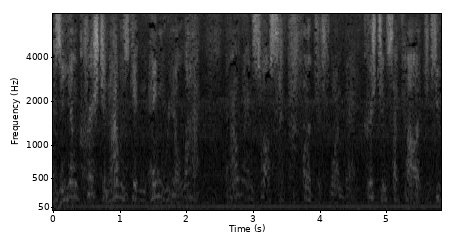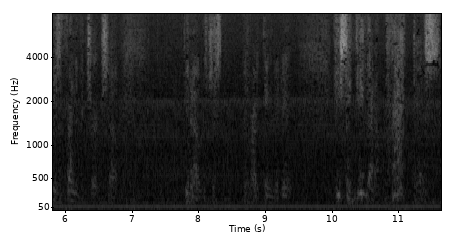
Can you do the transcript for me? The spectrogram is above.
As a young Christian, I was getting angry a lot. And I went and saw a psychologist one day, Christian psychologist. He was a friend of the church, so you know, it was just the right thing to do. He said, you've got to practice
